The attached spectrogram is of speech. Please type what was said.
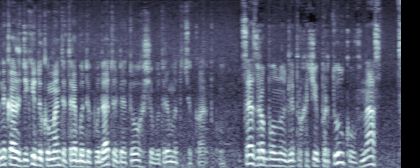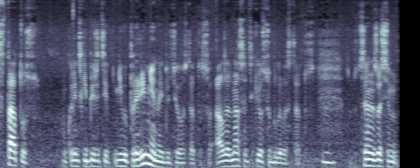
вони кажуть, які документи треба буде подати для того, щоб отримати цю картку. Це зроблено для прохачів притулку. В нас статус українських біженців ніби прирівняний до цього статусу, але в нас такий особливий статус. Тобто це не зовсім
